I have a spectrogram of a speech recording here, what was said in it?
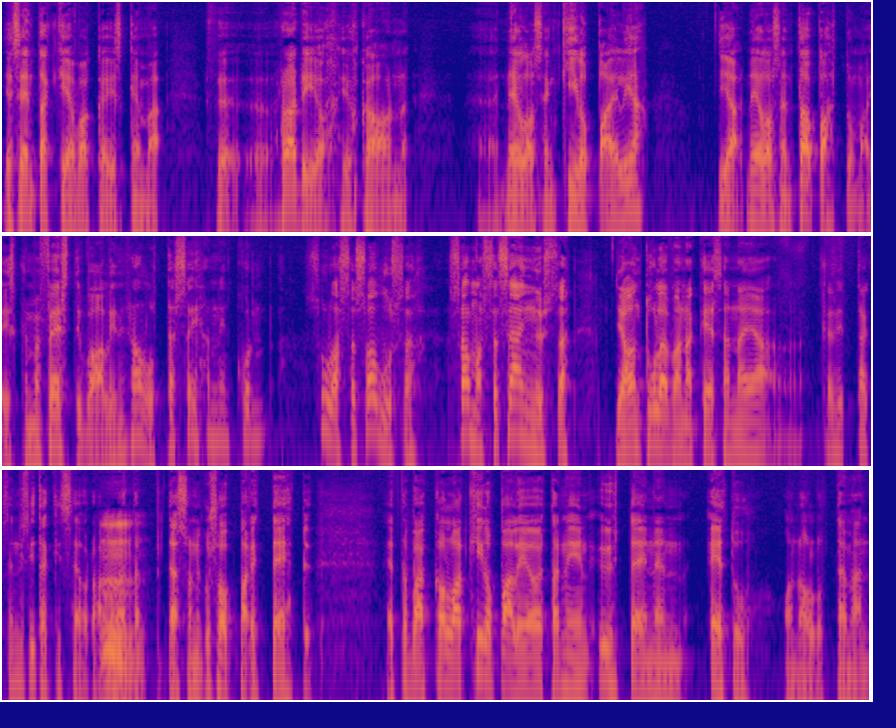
Ja sen takia vaikka iskemä radio, joka on äh, nelosen kilpailija ja nelosen tapahtuma, iskemä festivaali, niin on ollut tässä ihan niin kuin sulassa sovussa samassa sängyssä ja on tulevana kesänä ja käsittääkseni sitäkin seuraavaa, Mm. mm. että tässä on niin kuin sopparit tehty. Että vaikka ollaan kilpailijoita, niin yhteinen etu on ollut tämän,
